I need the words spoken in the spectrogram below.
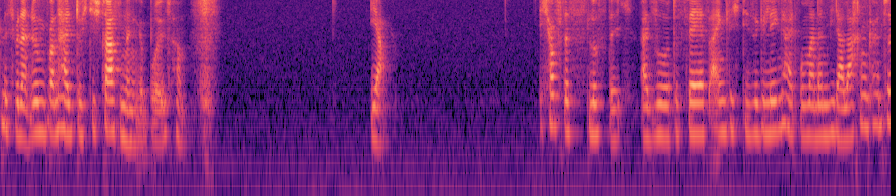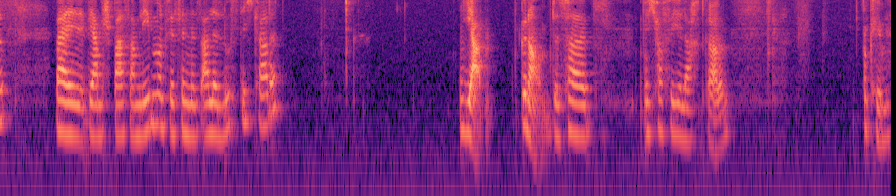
Bis wir dann irgendwann halt durch die Straßen dann gebrüllt haben. Ja. Ich hoffe, das ist lustig. Also, das wäre jetzt eigentlich diese Gelegenheit, wo man dann wieder lachen könnte. Weil wir haben Spaß am Leben und wir finden es alle lustig gerade. Ja, genau. Deshalb, ich hoffe, ihr lacht gerade. Okay,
